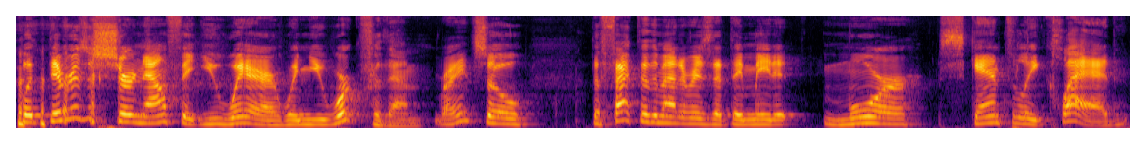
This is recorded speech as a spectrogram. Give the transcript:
But there is a certain outfit you wear when you work for them, right? So the fact of the matter is that they made it more scantily clad.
